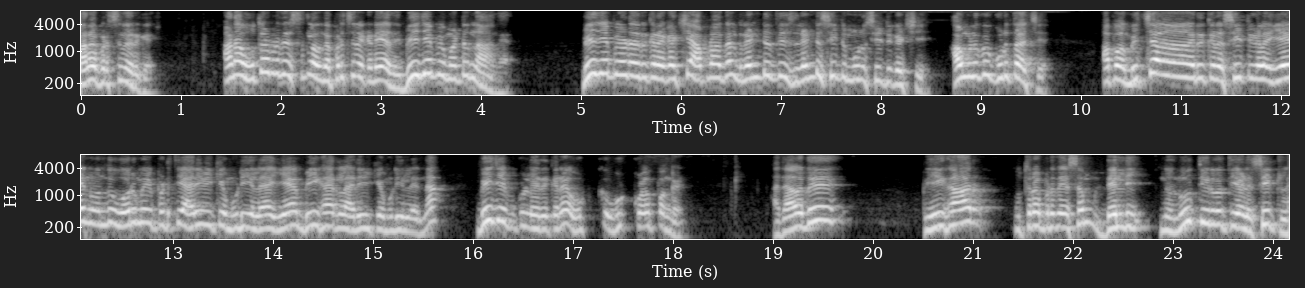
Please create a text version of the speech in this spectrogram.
பல பிரச்சனை இருக்கு. ஆனா உத்தரப்பிரதேசத்துல அந்த பிரச்சனை கிடையாது. பிஜேபி மட்டும்தான் அங்கே. பிஜேபியோட இருக்கிற கட்சி அப்படின்னா ரெண்டு ரெண்டு சீட்டு மூணு சீட்டு கட்சி. அவங்களுக்கும் கொடுத்தாச்சு. அப்போ மிச்சம் இருக்கிற சீட்டுகளை ஏன் வந்து ஒருமைப்படுத்தி அறிவிக்க முடியல? ஏன் பீகார்ல அறிவிக்க முடியலன்னா பிஜேபிக்குள்ள இருக்கிற உட்கு உட்குழப்பங்கள். அதாவது பீகார் உத்தரப்பிரதேசம் டெல்லி இந்த நூத்தி இருபத்தி ஏழு சீட்ல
